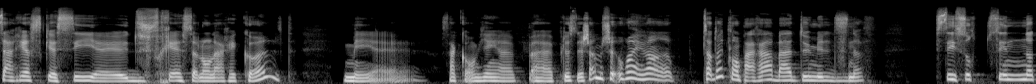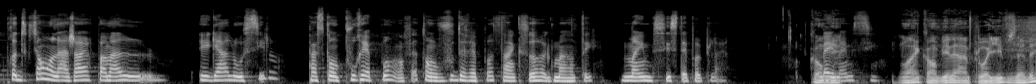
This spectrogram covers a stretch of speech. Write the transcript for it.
ça reste que c'est euh, du frais selon la récolte, mais euh, ça convient à, plus de gens. ouais, ça doit être comparable à 2019. C'est c'est notre production, on la gère pas mal égale aussi, là, parce qu'on pourrait pas, en fait, on voudrait pas tant que ça augmenter, même si c'était populaire. Combien, ben, même si. Ouais, combien d'employés vous avez?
